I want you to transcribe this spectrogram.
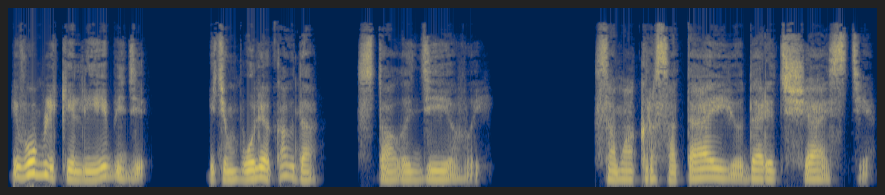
и в облике лебеди, и тем более, когда стала девой. Сама красота ее дарит счастье.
